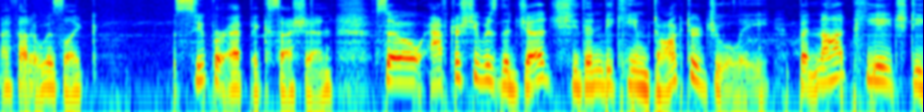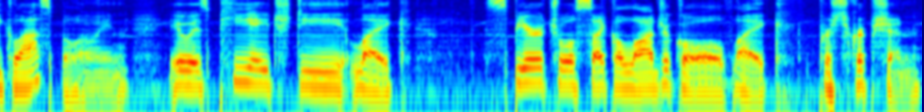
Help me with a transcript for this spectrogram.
I thought it was like super epic session. So after she was the judge, she then became Dr. Julie, but not PhD glass blowing. It was PhD like spiritual psychological like prescription.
